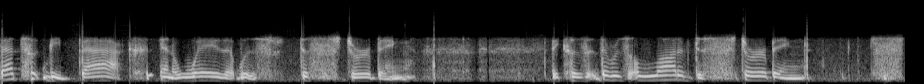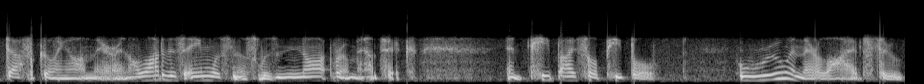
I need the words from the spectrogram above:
that took me back in a way that was disturbing because there was a lot of disturbing stuff going on there, and a lot of this aimlessness was not romantic. And peop- I saw people ruin their lives through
